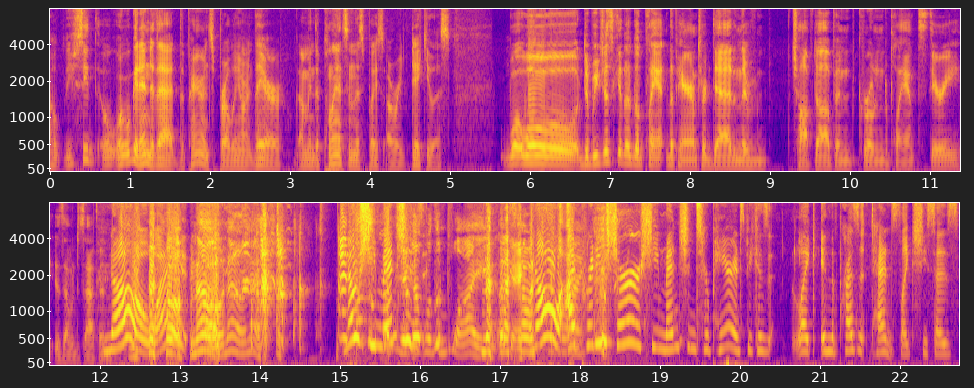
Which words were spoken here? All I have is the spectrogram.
Oh, you see, we'll we'll get into that. The parents probably aren't there. I mean, the plants in this place are ridiculous. Whoa, whoa, whoa, whoa. Did we just get a, the plant? The parents are dead and they've chopped up and grown into plants theory? Is that what just happened? no, what? No, no, no. no, she Jacob mentions. was implying. okay. No, I'm pretty sure she mentions her parents because, like, in the present tense, like she says,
